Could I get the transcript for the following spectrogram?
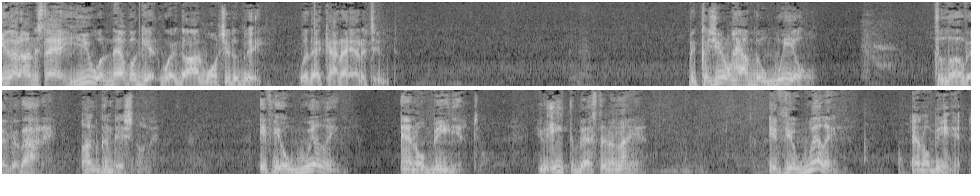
you got to understand, you will never get where God wants you to be with that kind of attitude. Because you don't have the will to love everybody unconditionally. If you're willing and obedient, you eat the best in the land. If you're willing and obedient,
